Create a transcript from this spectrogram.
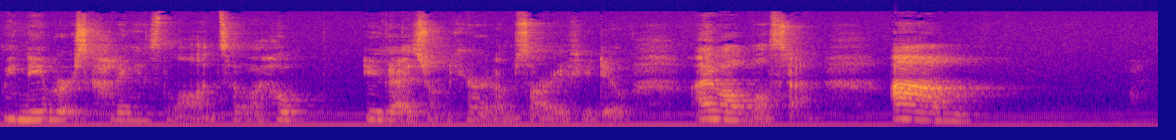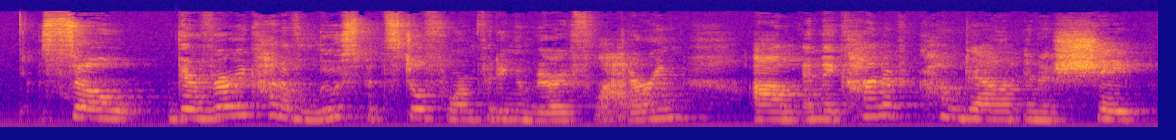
my neighbor is cutting his lawn, so I hope you guys don't hear it. I'm sorry if you do. I'm almost done. Um, so they're very kind of loose, but still form-fitting and very flattering. Um, and they kind of come down in a shape,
